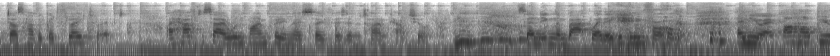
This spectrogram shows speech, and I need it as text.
It does have a good flow to it. I have to say, I wouldn't mind putting those sofas in a time capsule, sending them back where they came from. anyway. I'll help you.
